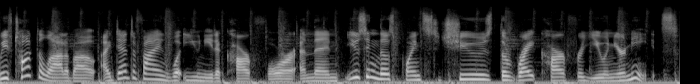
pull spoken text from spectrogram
We've talked a lot about identifying what you need a car for and then using those points to choose the right car for you and your needs.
